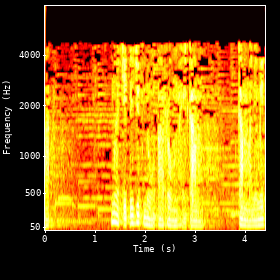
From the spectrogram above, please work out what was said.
ณะ เมื่อจิตได้ยึดหน่วงอารมณ์แห่งกรรม กรรมนิมิต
